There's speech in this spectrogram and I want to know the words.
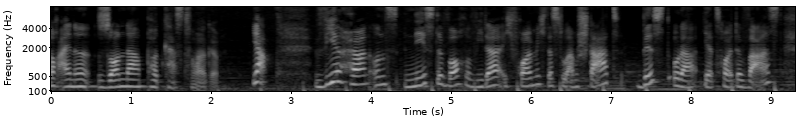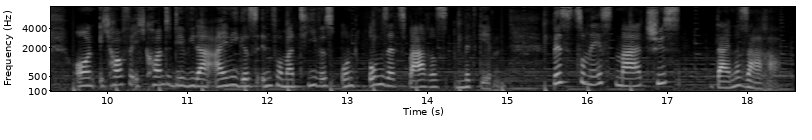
noch eine Sonder-Podcast-Folge. Ja, wir hören uns nächste Woche wieder. Ich freue mich, dass du am Start bist oder jetzt heute warst. Und ich hoffe, ich konnte dir wieder einiges Informatives und Umsetzbares mitgeben. Bis zum nächsten Mal. Tschüss, deine Sarah.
